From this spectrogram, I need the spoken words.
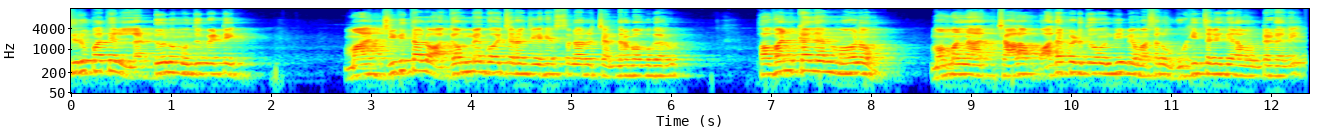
తిరుపతి లడ్డూను ముందు పెట్టి మా జీవితాలు అగమ్య గోచరం చేసేస్తున్నారు చంద్రబాబు గారు. పవన్ కళ్యాణ్ మౌనం మమ్మల్ని చాలా బాధ పెడుతూ ఉంది. మేము అసలు ఊహించలేదు ఇలా ఉంటాడని.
